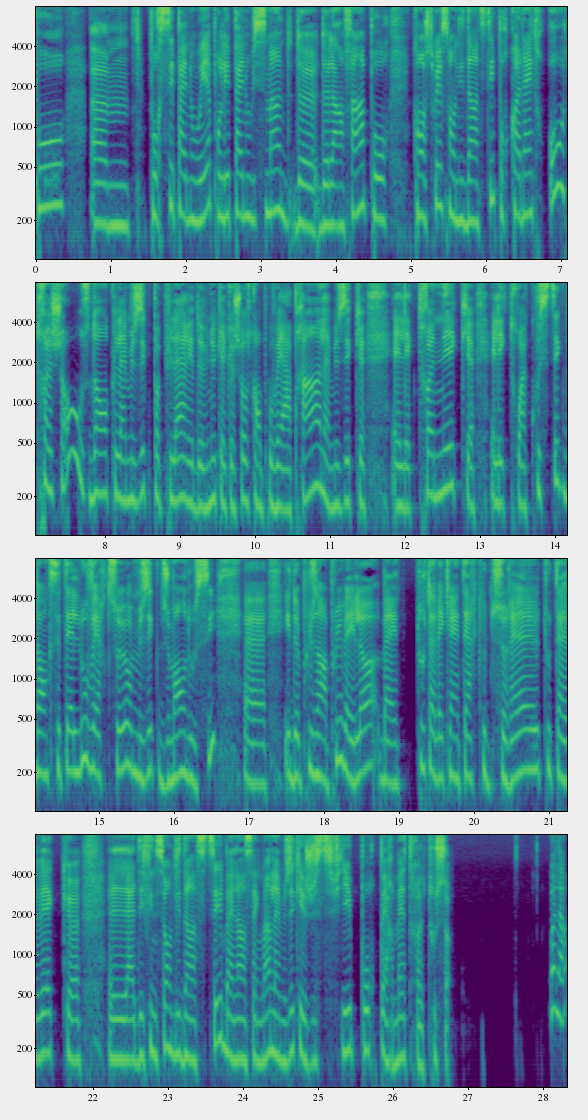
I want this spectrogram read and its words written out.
pour euh, pour s'épanouir, pour l'épanouissement de, de l'enfant, pour construire son identité, pour connaître autre chose. Donc, la musique populaire est devenue quelque chose qu'on pouvait apprendre, la musique électronique, électroacoustique. Donc, c'était l'ouverture, musique du monde aussi. Euh, et de plus en plus, mais ben là, ben tout avec l'interculturel, tout avec euh, la définition de l'identité, ben, l'enseignement de la musique est justifié pour permettre tout ça. Voilà.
